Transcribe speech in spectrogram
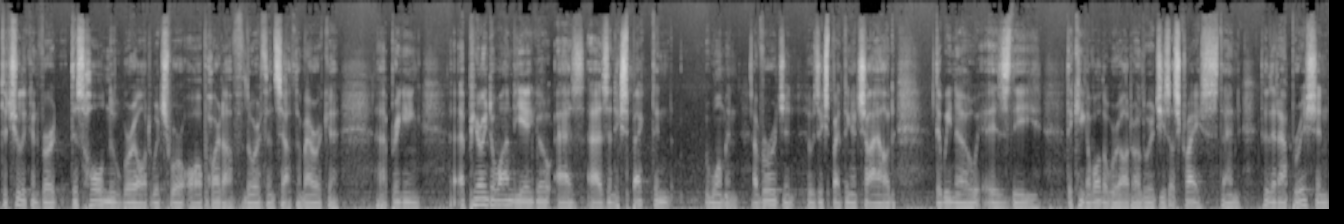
to truly convert this whole new world, which we're all part of, North and South America, uh, bringing, appearing to Juan Diego as as an expectant woman, a virgin who's expecting a child that we know is the the King of all the world, our Lord Jesus Christ. And through that apparition,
